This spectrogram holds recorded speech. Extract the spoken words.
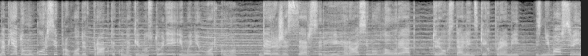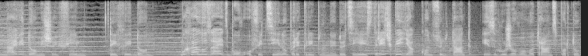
На п'ятому курсі проходив практику на кіностудії імені Горького, де режисер Сергій Герасімов, лауреат трьох сталінських премій, знімав свій найвідоміший фільм Тихий Дон. Михайло Заєць був офіційно прикріплений до цієї стрічки як консультант із гужового транспорту.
